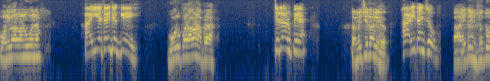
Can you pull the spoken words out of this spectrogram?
પોણી વાળવાનું હોય ને આઈએ કઈ જગ્યાએ? બોર ઉપર આવો ને આપડા. કેટલા રૂપિયા? તમે કેટલા લ્યો હારી ત્રણસો. હા એ તો તો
